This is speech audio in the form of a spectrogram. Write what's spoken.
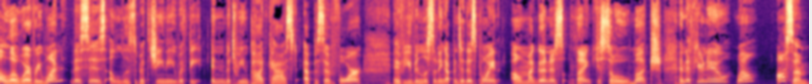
Hello, everyone. This is Elizabeth Cheney with the In Between Podcast, episode four. If you've been listening up until this point, oh my goodness, thank you so much. And if you're new, well, awesome.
